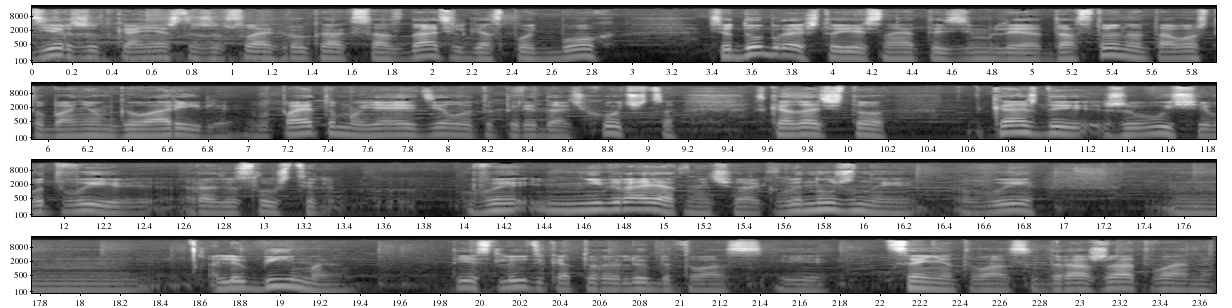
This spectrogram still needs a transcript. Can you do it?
держит, конечно же, в своих руках Создатель, Господь Бог. Все доброе, что есть на этой земле, достойно того, чтобы о нем говорили. Поэтому я и делаю эту передачу. Хочется сказать, что каждый живущий, вот вы, радиослушатель, вы невероятный человек, вы нужны, вы любимы. Есть люди, которые любят вас и ценят вас, и дорожат вами.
